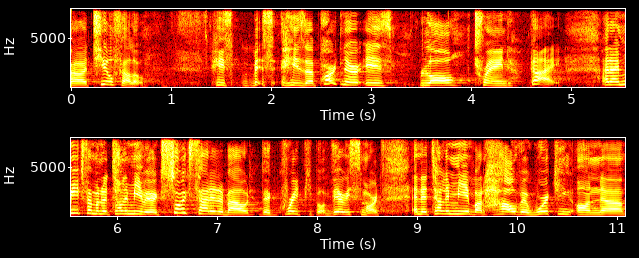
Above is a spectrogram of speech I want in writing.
uh, Thiel fellow. His, his uh, partner is law-trained guy. And I meet them and they're telling me they're so excited about, they're great people, very smart. And they're telling me about how they're working on uh,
